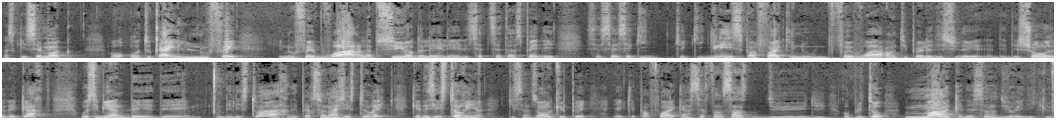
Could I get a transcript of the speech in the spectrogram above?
parce qu'il se moque. En tout cas, il nous fait il nous fait voir l'absurde, les, cet, aspect des, c'est, qui, qui, glisse parfois, qui nous fait voir un petit peu les dessus des, des, des choses et des cartes, aussi bien des, des, de l'histoire, des personnages historiques, que des historiens qui s'en sont occupés et qui parfois avec un certain sens du, du ou plutôt manque de sens du ridicule.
